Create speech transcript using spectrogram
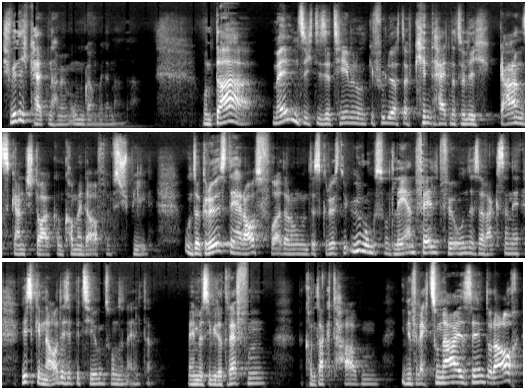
Schwierigkeiten haben im Umgang miteinander. Und da melden sich diese Themen und Gefühle aus der Kindheit natürlich ganz, ganz stark und kommen da auf ins Spiel. Unsere größte Herausforderung und das größte Übungs- und Lernfeld für uns als Erwachsene ist genau diese Beziehung zu unseren Eltern. Wenn wir sie wieder treffen, Kontakt haben, ihnen vielleicht zu nahe sind oder auch,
